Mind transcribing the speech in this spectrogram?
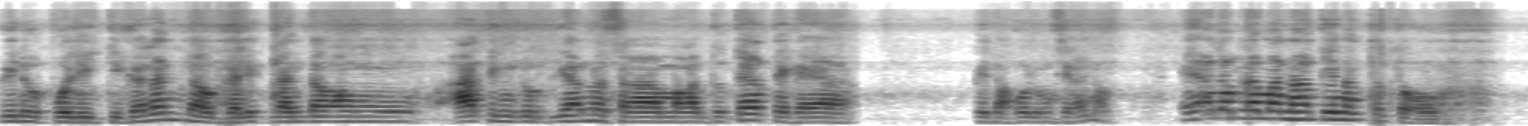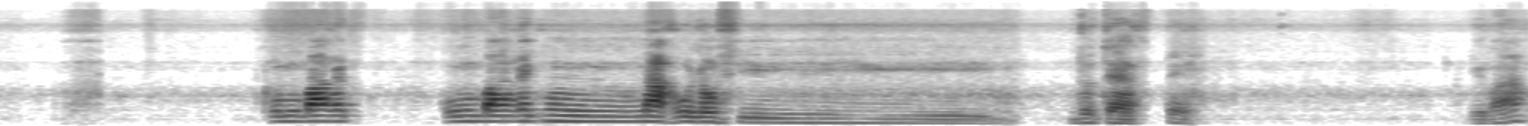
Pinupolitika lang daw, galit lang daw ang ating gobyerno sa mga Duterte, kaya pinakulong si ano. Eh, alam naman natin ang totoo. Kung bakit, kung bakit nakulong si Duterte. Di ba?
